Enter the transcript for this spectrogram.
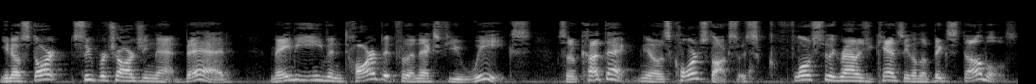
you know, start supercharging that bed, maybe even tarp it for the next few weeks. So cut that, you know, those corn stalks as close to the ground as you can so you don't have big stubbles.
